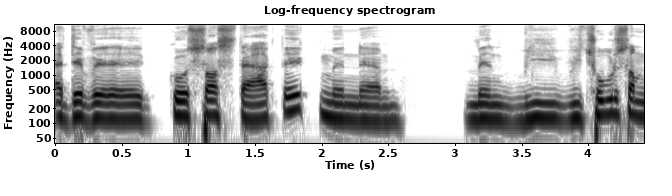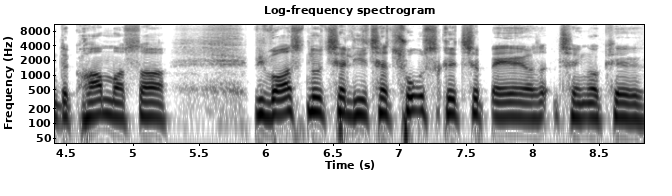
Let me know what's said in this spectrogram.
At det vil gå så stærkt, ikke? Men, øhm, men vi, vi tog det, som det kom, og så... Vi var også nødt til at lige tage to skridt tilbage og tænke, okay,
